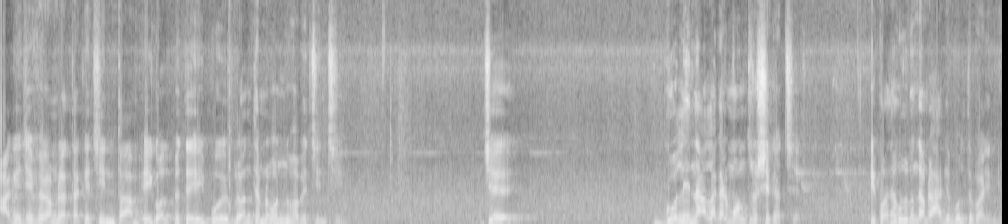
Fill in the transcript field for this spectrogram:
আগে যেভাবে আমরা তাকে চিনতাম, এই গল্পেতে, এই বই গ্রন্থে আমরা অন্যভাবে চিনছি। যে গুলি না লাগার মন্ত্র শেখাচ্ছে। এই কথাগুলো কিন্তু আমরা আগে বলতে পারিনি,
